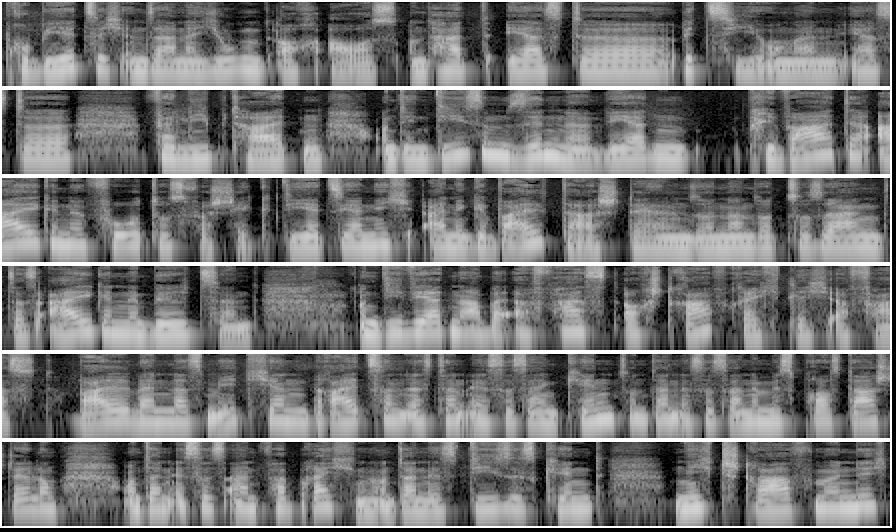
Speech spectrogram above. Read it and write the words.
probiert sich in seiner Jugend auch aus und hat erste Beziehungen, erste Verliebtheiten. Und in diesem Sinne werden private eigene Fotos verschickt, die jetzt ja nicht eine Gewalt darstellen, sondern sozusagen das eigene Bild sind. Und die werden aber erfasst, auch strafrechtlich erfasst, weil wenn das Mädchen 13 ist, dann ist es ein Kind und dann ist es eine Missbrauchsdarstellung und dann ist es ein Verbrechen und dann ist dieses Kind nicht strafmündig.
